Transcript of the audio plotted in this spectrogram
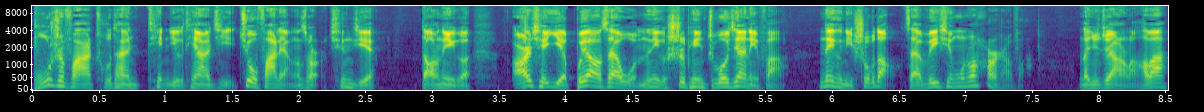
不是发除碳添这个添加剂，就发两个字儿“清洁”。到那个，而且也不要在我们的那个视频直播间里发，那个你收不到，在微信公众号上发，那就这样了，好吧？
